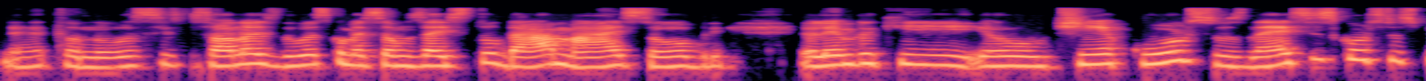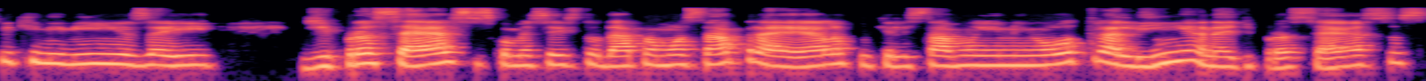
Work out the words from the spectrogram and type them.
né, Tonucci, só nós duas começamos a estudar mais sobre. Eu lembro que eu tinha cursos, né, esses cursos pequenininhos aí de processos, comecei a estudar para mostrar para ela, porque eles estavam indo em outra linha, né, de processos.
